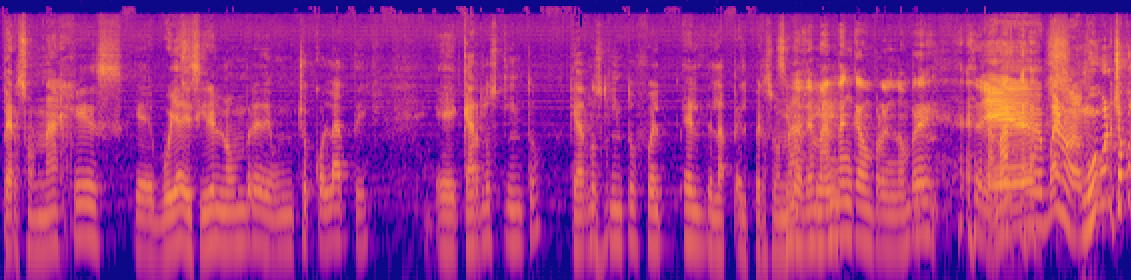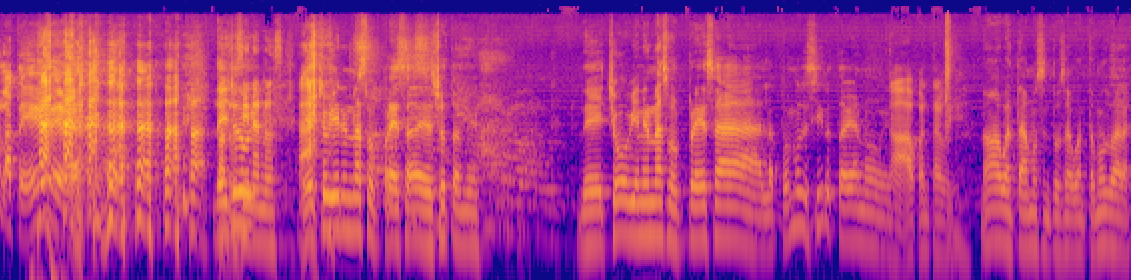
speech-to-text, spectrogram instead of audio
personajes, que voy a decir el nombre de un chocolate, eh, Carlos V, Carlos V fue el, el, de la, el personaje. Si nos demandan como por el nombre de la Eh, marca. bueno, muy buen chocolate, ¿eh? de, hecho, de hecho, viene una sorpresa, de hecho, también. De hecho, viene una sorpresa. ¿La podemos decir o todavía no? güey? No, aguanta, güey. No, aguantamos, entonces aguantamos vara.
